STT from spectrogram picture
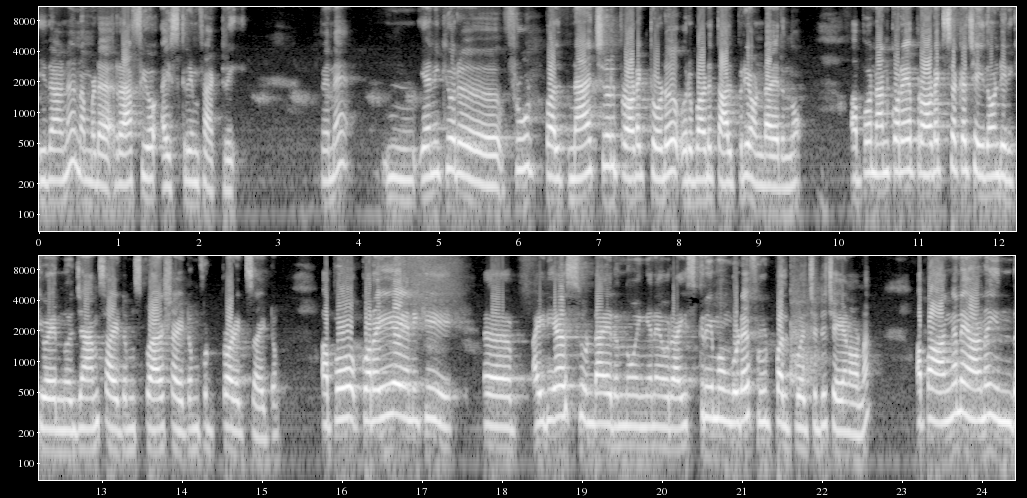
ഇതാണ് നമ്മുടെ റാഫിയോ ഐസ്ക്രീം ഫാക്ടറി. പിന്നെ എനിക്കൊരു ഫ്രൂട്ട് പൾപ്പ് നാച്ചുറൽ പ്രോഡക്റ്റോട് ഒരുപാട് താല്പര്യം ഉണ്ടായിരുന്നു. അപ്പോൾ ഞാൻ കുറേ പ്രോഡക്റ്റ്സ് ഒക്കെ ചെയ്തുകൊണ്ടിരിക്കുമായിരുന്നു ജാംസ് ആയിട്ടും സ്ക്വാഷ് ആയിട്ടും ഫുഡ് പ്രോഡക്റ്റ്സ് ആയിട്ടും. അപ്പോൾ കുറേ എനിക്ക് ഐഡിയാസ് ഉണ്ടായിരുന്നു. ഇങ്ങനെ ഒരു ഐസ്ക്രീമും കൂടെ ഫ്രൂട്ട് പൾപ്പ് വെച്ചിട്ട് ചെയ്യണമെന്ന് അപ്പോൾ അങ്ങനെയാണ് ഇന്ത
